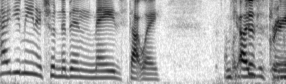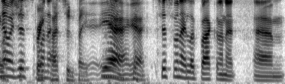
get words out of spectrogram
how do you mean it shouldn't have been made that way? I'm, Well, I was just- just curious. no, just Great when I- question, Faye. yeah, Yeah. yeah. Just when I look back on it, um,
